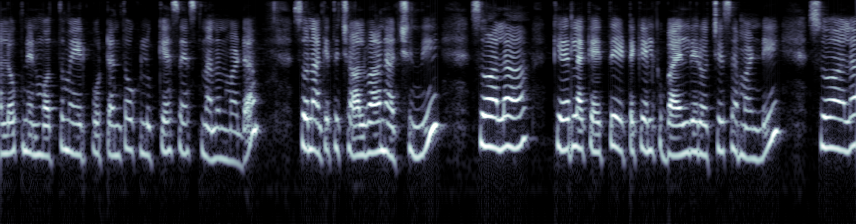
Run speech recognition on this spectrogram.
ఆలోపు నేను మొత్తం ఎయిర్పోర్ట్ అంతా ఒక లుక్ వేసేస్తున్నాను అనమాట సో నాకైతే చాలా బాగా నచ్చింది. సో అలా కేరళకి అయితే ఎట్టకేలకు బయలుదేరి వచ్చేసామండి. సో అలా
